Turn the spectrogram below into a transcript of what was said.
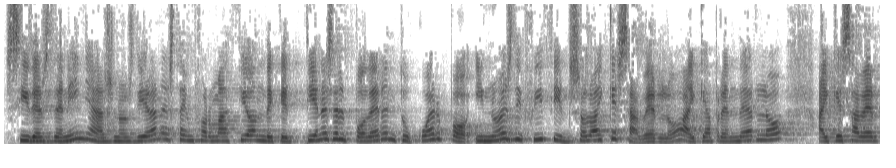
si desde niñas nos dieran esta información de que tienes el poder en tu cuerpo y no es difícil, solo hay que saberlo, hay que aprenderlo, hay que saber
